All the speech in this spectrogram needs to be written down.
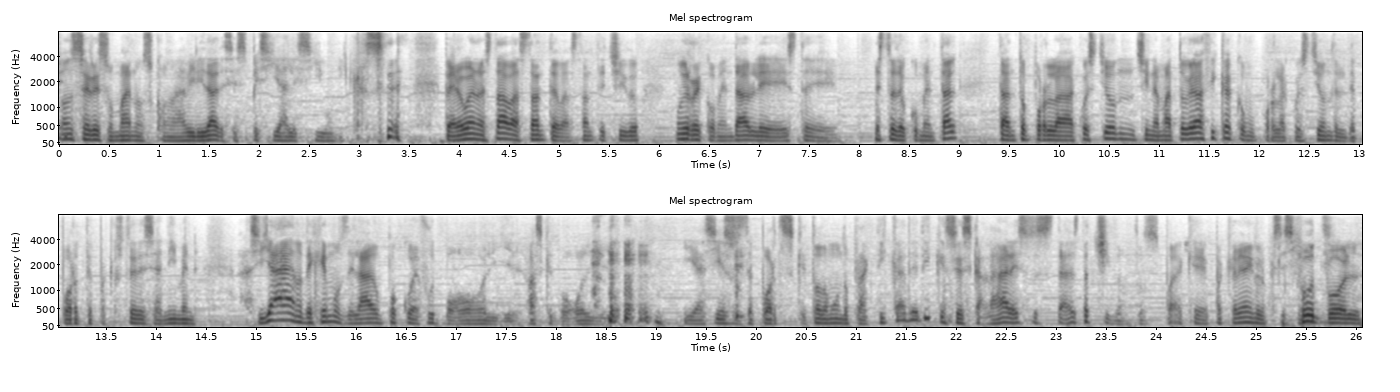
Son seres humanos con habilidades especiales y únicas. Pero bueno, está bastante, bastante chido. Muy recomendable este, este documental tanto por la cuestión cinematográfica como por la cuestión del deporte, para que ustedes se animen. Así ya nos dejemos de lado un poco de fútbol y el básquetbol y, así esos deportes que todo mundo practica, dedíquense a escalar, eso está, está chido. Entonces, para que, para que vean lo que se siente. Fútbol,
